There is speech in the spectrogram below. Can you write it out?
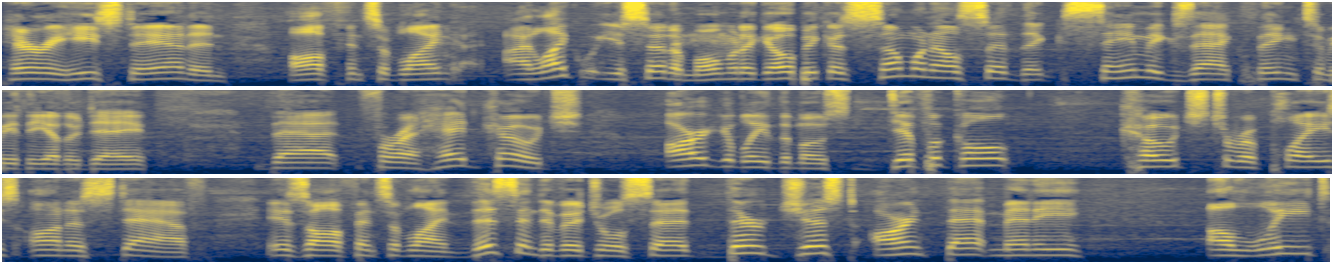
Harry Hiestand and offensive line. I like what you said a moment ago because someone else said the same exact thing to me the other day that for a head coach, arguably the most difficult coach to replace on a staff is offensive line. This individual said there just aren't that many elite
